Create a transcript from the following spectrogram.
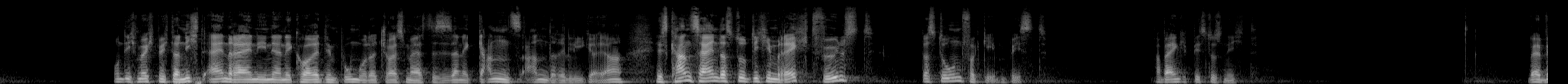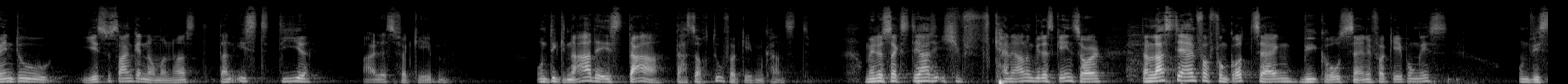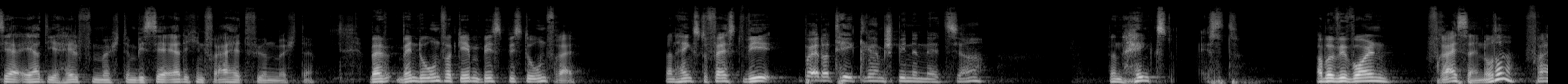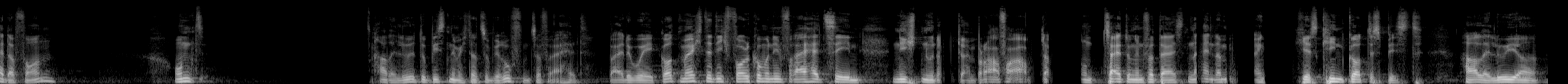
Und ich möchte mich da nicht einreihen in eine Corrie den Boom oder Joyce Meyer. Das ist eine ganz andere Liga, ja. Es kann sein, dass du dich im Recht fühlst, dass du unvergeben bist. Aber eigentlich bist du es nicht. Weil wenn du Jesus angenommen hast, dann ist dir alles vergeben. Und die Gnade ist da, dass auch du vergeben kannst. Und wenn du sagst, ja, ich keine Ahnung, wie das gehen soll, dann lass dir einfach von Gott zeigen, wie groß seine Vergebung ist und wie sehr er dir helfen möchte und wie sehr er dich in Freiheit führen möchte. Weil wenn du unvergeben bist, bist du unfrei. Dann hängst du fest wie bei der Thekla im Spinnennetz, ja dann hängst du fest. Aber wir wollen frei sein, oder? Frei davon. Und Halleluja, du bist nämlich dazu berufen, zur Freiheit. By the way, Gott möchte dich vollkommen in Freiheit sehen. Nicht nur, damit du ein braver Abend und Zeitungen verteilst. Nein, damit du ein hier Kind Gottes bist. Halleluja.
